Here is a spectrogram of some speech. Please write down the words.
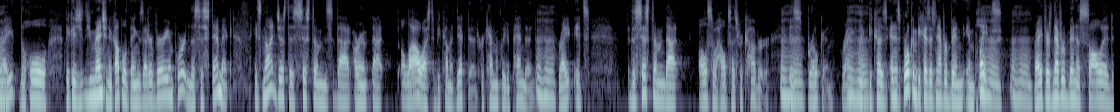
right? The whole, because you- you mentioned a couple of things that are very important. The systemic, it's not just the systems that are that allow us to become addicted or chemically dependent, right? It's the system that also helps us recover is mm-hmm. broken, right? Like mm-hmm. because and it's broken because it's never been in place, mm-hmm. right? There's never been a solid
